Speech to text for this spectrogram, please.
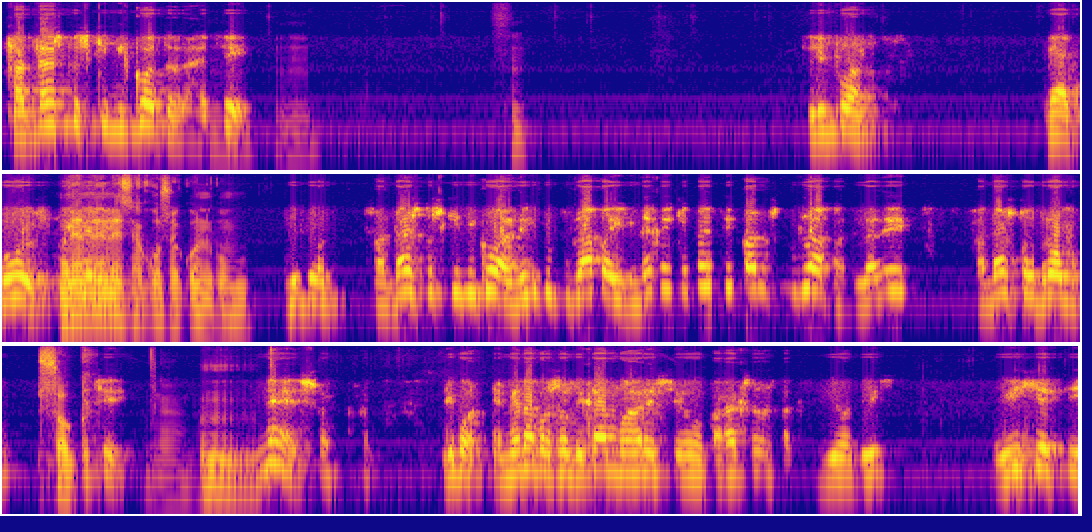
φαντάζεσαι το σκηνικό τώρα, έτσι. Λοιπόν, με ακούς; Ναι, ναι, ναι, σε ακούσω, κόνικο μου. Λοιπόν, φαντάζεσαι το σκηνικό, ανοίγει την τουλάπα η γυναίκα και πέφτει πάνω στην τουλάπα. Δηλαδή, φαντάζεσαι τον δρόμο. Σοκ. Έτσι. Ναι. Μμ. Ναι, σοκ. Λοιπόν, εμένα προσωπικά μου άρεσε ο παράξενος ταξιδιώτης που είχε τη,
